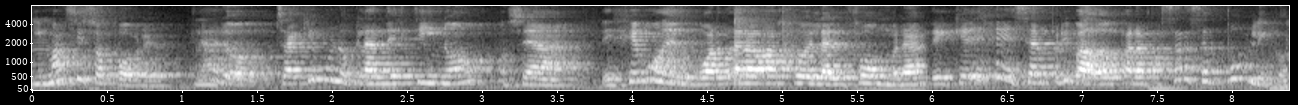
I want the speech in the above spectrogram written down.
Y más si sos pobre. Claro, saquemos lo clandestino, o sea, dejemos de guardar abajo de la alfombra, de que deje de ser privado para pasar a ser público.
